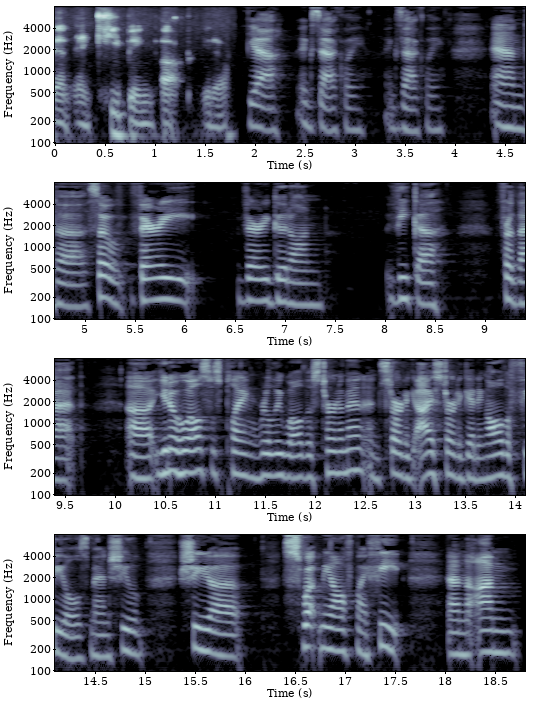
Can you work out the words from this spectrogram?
and, and keeping up, you know. Yeah, exactly, exactly. And uh, so very very good on Vika for that. Uh, you know who else was playing really well this tournament and started I started getting all the feels, man. She she uh swept me off my feet and I'm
